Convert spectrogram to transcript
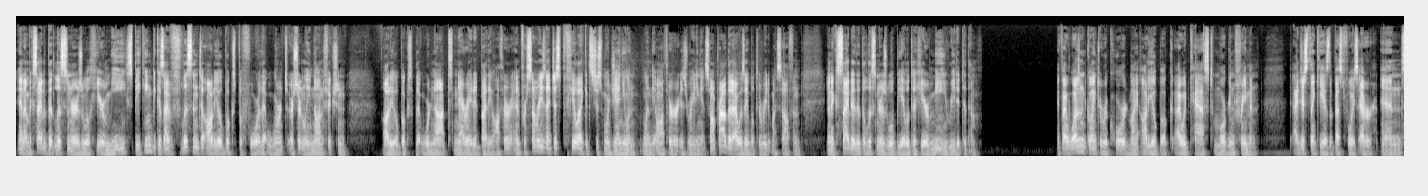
And I'm excited that listeners will hear me speaking because I've listened to audiobooks before that weren't, or certainly nonfiction audiobooks that were not narrated by the author. And for some reason, I just feel like it's just more genuine when the author is reading it. So I'm proud that I was able to read it myself and, and excited that the listeners will be able to hear me read it to them. If I wasn't going to record my audiobook, I would cast Morgan Freeman. I just think he has the best voice ever. And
